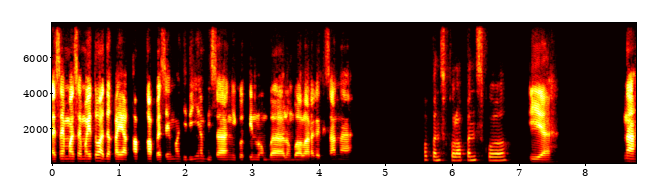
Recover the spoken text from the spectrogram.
SMA SMA itu ada kayak cup cup SMA jadinya bisa ngikutin lomba-lomba olahraga di sana. Open school, open school. Iya, Nah,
